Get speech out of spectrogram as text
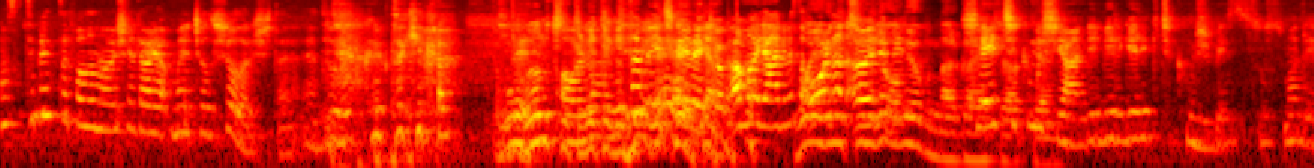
Aslında Tibet'te falan öyle şeyler yapmaya çalışıyorlar işte. Yani durup 40 dakika. Bunun için Oradan- Tibet'e gidip Tabii hiç Evet, gerek yani. yok. Ama yani mesela oradan öyle bir oluyor bunlar gayet şey çıkmış yani. yani. Bir bilgelik çıkmış, bir susma diye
